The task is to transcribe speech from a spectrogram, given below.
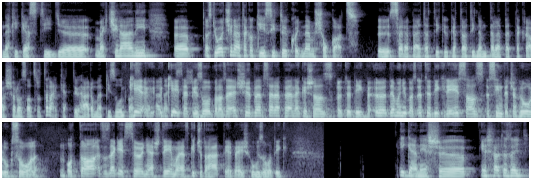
nekik ezt így megcsinálni. Azt jól csinálták a készítők, hogy nem sokat szerepeltették őket, tehát így nem telepettek rá a sorozatra, talán kettő-három epizódban Ké, Két összesen. epizódban az elsőben szerepelnek, és az ötödikben. De mondjuk az ötödik rész az szinte csak róluk szól. Hm. Ott a, ez az egész szörnyes téma, ez kicsit a háttérbe is húzódik. Igen, és, és hát ez egy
